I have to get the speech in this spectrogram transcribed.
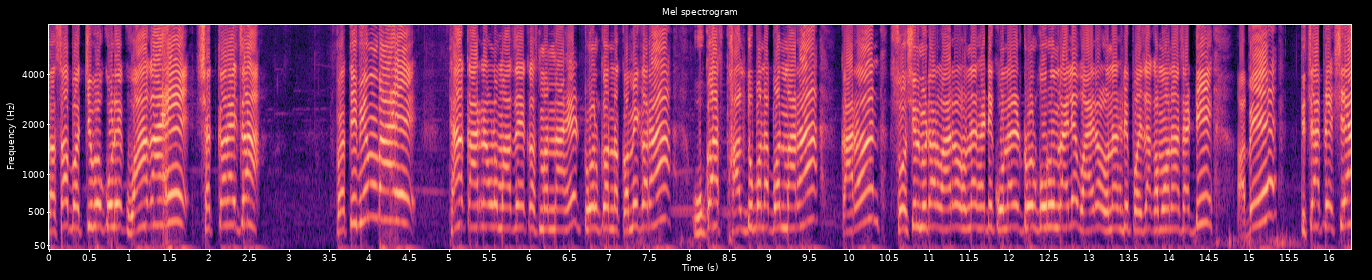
तसा बच्चूभाऊकडे एक वाघ आहे शेतकऱ्याचा. प्रतिबिंब आहे. त्या कारणामुळे माझं एकच म्हणणं आहे ट्रोल करणं कमी करा उगाच फालतूपणा बंद मारा. कारण सोशल मीडियावर व्हायरल होण्यासाठी कोणाला ट्रोल करून राहिले? व्हायरल होण्यासाठी पैसा कमवण्यासाठी. अबे तिच्यापेक्षा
